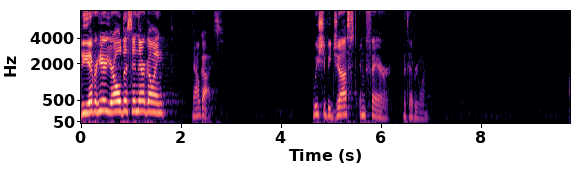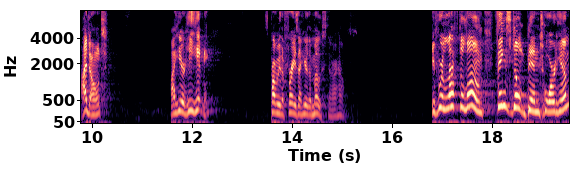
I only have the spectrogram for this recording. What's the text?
Do you ever hear your oldest in there going, Now, guys, we should be just and fair with everyone. I don't. I hear he hit me. It's probably the phrase I hear the most in our house. If we're left alone, things don't bend toward him,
